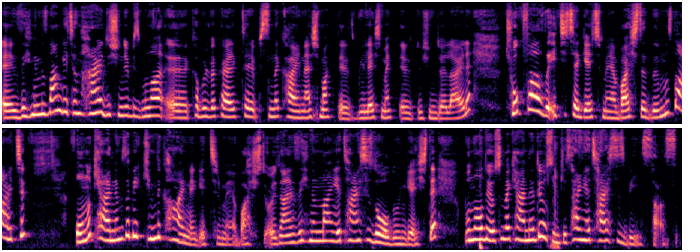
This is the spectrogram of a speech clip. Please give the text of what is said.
E, zihnimizden geçen her düşünce biz buna e, kabul ve karakter terapisinde kaynaşmak deriz, birleşmek deriz düşüncelerle. Çok fazla iç içe geçmeye başladığımızda artık onu kendimize bir kimlik haline getirmeye başlıyoruz. Yani zihnimden yetersiz olduğun geçti. Bunu alıyorsun ve kendine diyorsun ki sen yetersiz bir insansın.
